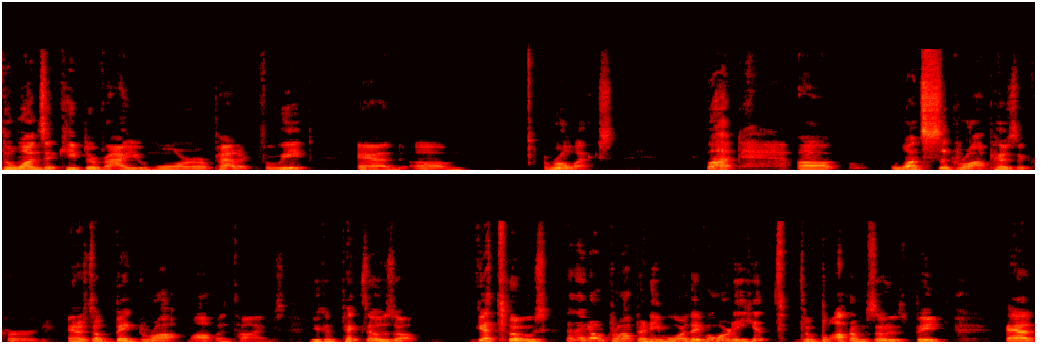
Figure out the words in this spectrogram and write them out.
the ones that keep their value more are Patek Philippe and um, Rolex. But uh, once the drop has occurred, and it's a big drop oftentimes, you can pick those up get those, and they don't drop anymore. They've already hit the bottom, so to speak. And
